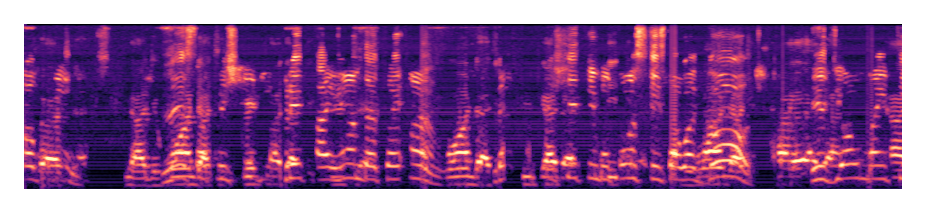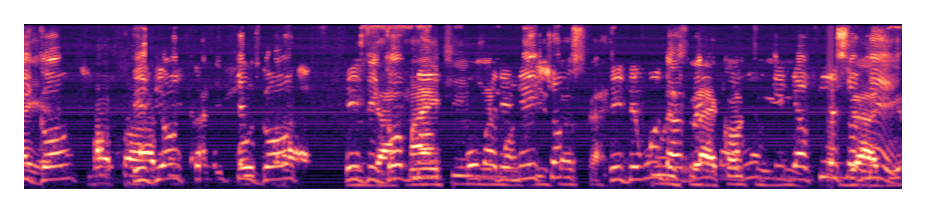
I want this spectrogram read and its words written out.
of exalted. You are the Let's appreciate the great I am that I am. One that is Let's appreciate him because he's our God. He's the Almighty. God. He's the all-sufficient God. He's the the governor over the of Jesus nations. Christ. He's the one that is reigns like and unto rules in the You of men.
